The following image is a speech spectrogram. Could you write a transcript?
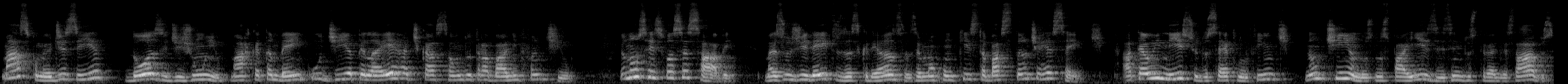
Mas, como eu dizia, 12 de junho marca também o Dia pela Erradicação do Trabalho Infantil. Eu não sei se vocês sabem, mas os direitos das crianças é uma conquista bastante recente. Até o início do século XX, não tínhamos nos países industrializados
